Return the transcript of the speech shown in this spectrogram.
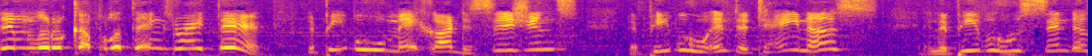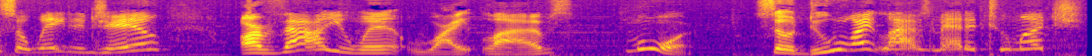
them little couple of things right there. The people who make our decisions, the people who entertain us, and the people who send us away to jail are valuing white lives more. So, do white lives matter too much?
